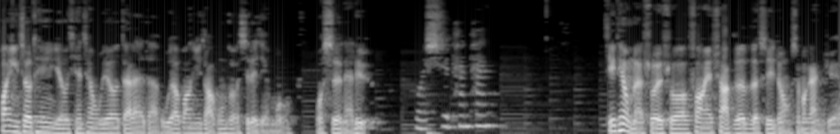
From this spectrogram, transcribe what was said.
欢迎收听由前程无忧带来的“五幺帮你找工作”系列节目，我是奶绿，我是潘潘。今天我们来说一说放 HR 鸽子是一种什么感觉。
